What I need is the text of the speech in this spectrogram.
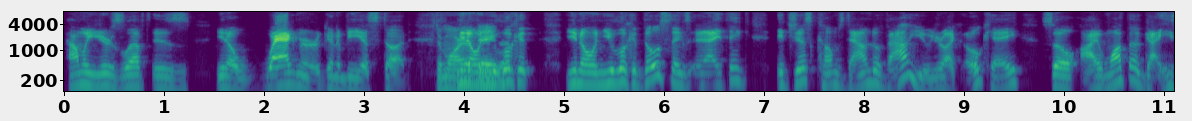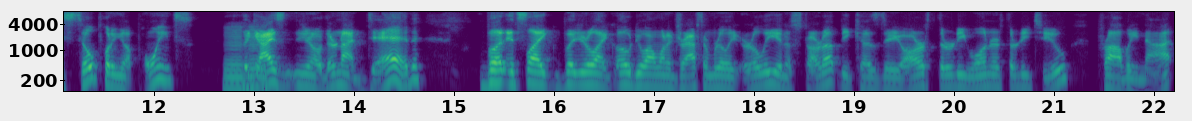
How many years left is you know Wagner going to be a stud? DeMario you know, when you look at you know, and you look at those things, and I think it just comes down to value. You're like, okay, so I want the guy. He's still putting up points. Mm-hmm. The guys, you know, they're not dead. But it's like, but you're like, oh, do I want to draft them really early in a startup because they are 31 or 32? Probably not.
